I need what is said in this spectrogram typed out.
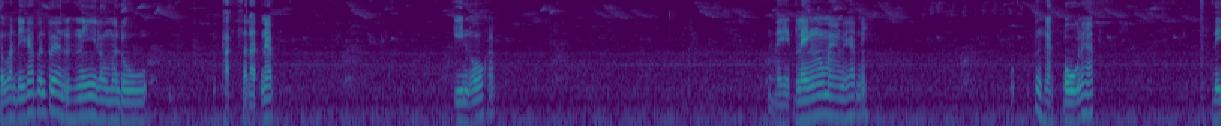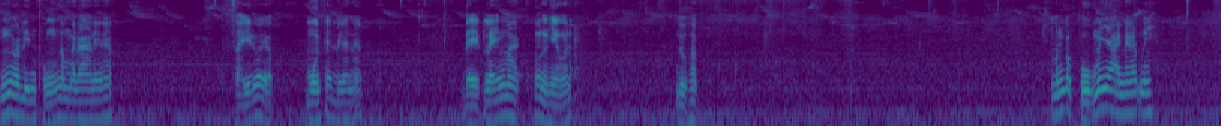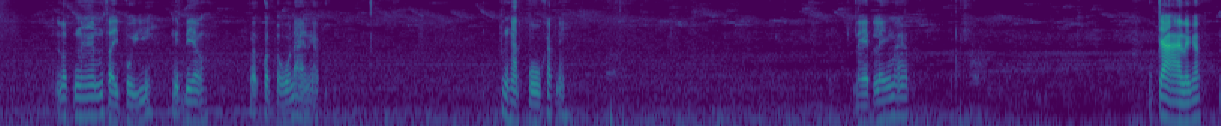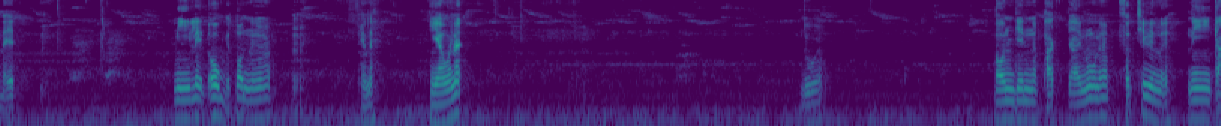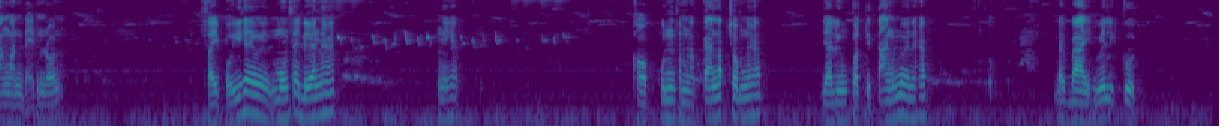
สวัสดีครับเพื่อนๆ นี่เรามาดูผักสลัดนะครับกินโอ๊กครับเดดแรงมากๆเลยครับนี่เพิ่งหัดปลูกนะครับ ดินก็ดินถุงธรรมดาเลยนะครับ ใส่ด้วยกับมูลแค่เดือนนะครับเดดแรงมากต้นเหี่ยวแล้วดูครับ มันก็ปลูกไม่ยากนะครับนี่รดน้ำใส่ปุ๋ยนิดเดียว ก็ก็โตได้นะครับ เพิ่งหัดปลูกครับนี่แดดแรงมากครับจ้าเลยครับแดดมีเล็ดโอ๊กอยู่ต้นนึงครับ เห็นไหมเหี่ยวแล้วดูครับ ตอนเย็นผักใจนู่นนะครับสดชื่นเลย นี่กลางวันแดดมันร้อน ใส่ปุ๋ยแค่มูลไส้เดือนนะครับ นี่ครับ ขอบคุณสำหรับการรับชมนะครับ อย่าลืมกดติดตามมันด้วยนะครับบายบาย very good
